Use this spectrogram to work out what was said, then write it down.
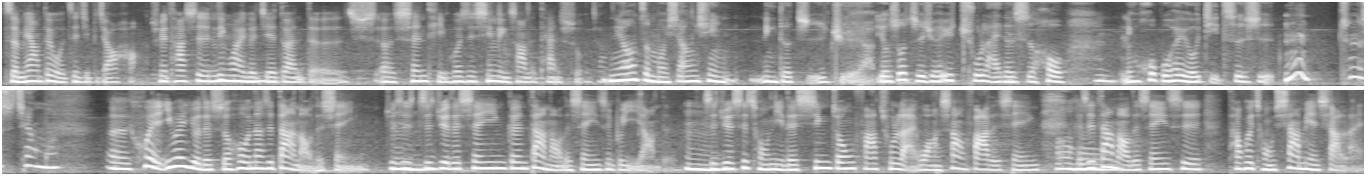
怎么样对我自己比较好？所以它是另外一个阶段的、嗯、呃身体或是心灵上的探索。这样，你要怎么相信你的直觉啊？有时候直觉一出来的时候，嗯，你会不会有几次是嗯，真的是这样吗？呃，会，因为有的时候那是大脑的声音，就是直觉的声音跟大脑的声音是不一样的。嗯，直觉是从你的心中发出来往上发的声音，嗯、可是大脑的声音是它会从下面下来。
